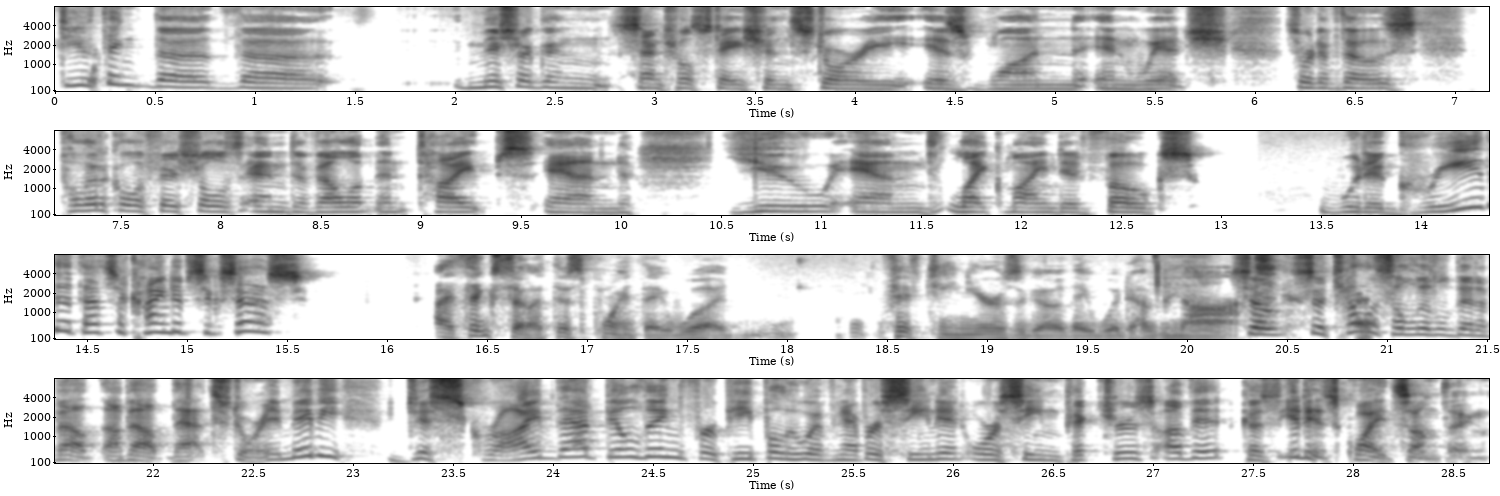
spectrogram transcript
Do you think the, the, Michigan Central Station story is one in which sort of those political officials and development types and you and like-minded folks would agree that that's a kind of success? I think so. At this point, they would. 15 years ago, they would have not. So, so tell us a little bit about about that story, and maybe describe that building for people who have never seen it or seen pictures of it, because it is quite something.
